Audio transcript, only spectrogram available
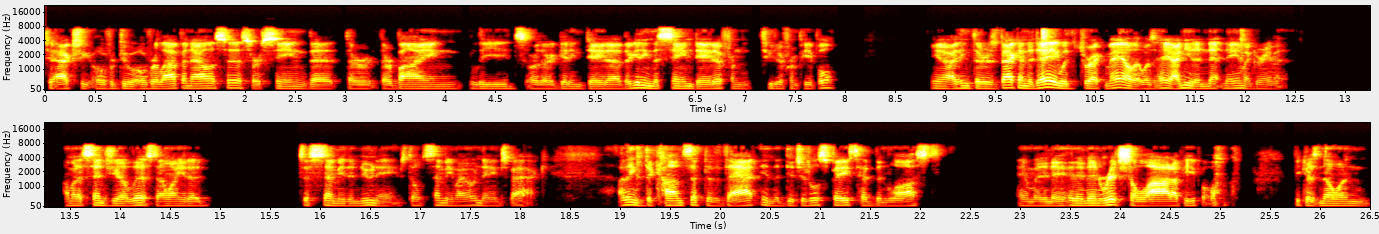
to actually overdo overlap analysis or seeing that they're they're buying leads or they're getting data. They're getting the same data from two different people. You know i think there's back in the day with direct mail it was hey i need a net name agreement. I'm going to send you a list. I want you to just send me the new names don't send me my own names back i think the concept of that in the digital space had been lost and, and it enriched a lot of people because no one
